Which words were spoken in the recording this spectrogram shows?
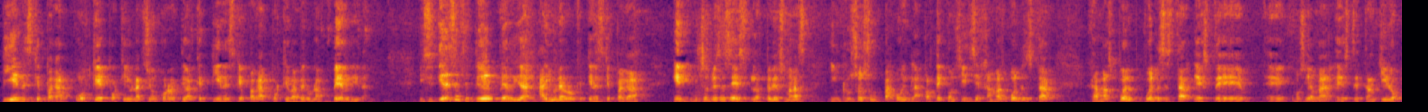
tienes que pagar, ¿por qué? Porque hay una acción correctiva que tienes que pagar, porque va a haber una pérdida. Y si tienes el sentido de pérdida, hay un error que tienes que pagar. En, muchas veces es, las pérdidas humanas incluso es un pago en la parte de conciencia, jamás vuelves a estar, jamás vuelves a estar, este, eh, ¿cómo se llama? Este, tranquilo.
